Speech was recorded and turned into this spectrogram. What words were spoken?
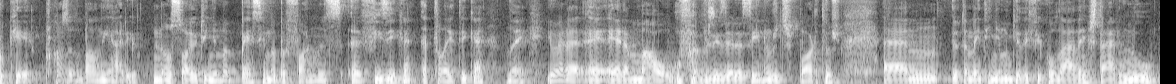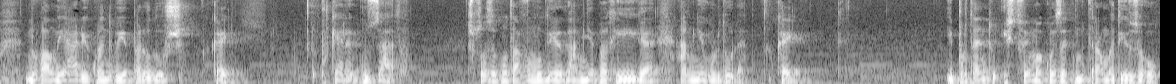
Porquê? Por causa do balneário. Não só eu tinha uma péssima performance uh, física, atlética, não é? eu era, eh, era mau, vamos dizer assim, nos desportos, um, eu também tinha muita dificuldade em estar nu no balneário quando ia para o duche, ok? Porque era gozado. As pessoas apontavam o dedo à minha barriga, à minha gordura, ok? E portanto, isto foi uma coisa que me traumatizou.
